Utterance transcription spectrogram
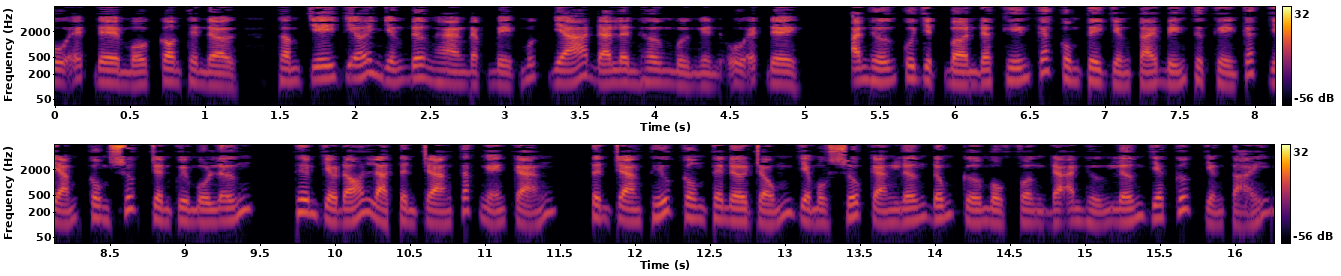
USD mỗi container, thậm chí với những đơn hàng đặc biệt mức giá đã lên hơn 10.000 USD. Ảnh hưởng của dịch bệnh đã khiến các công ty vận tải biển thực hiện cắt giảm công suất trên quy mô lớn, thêm vào đó là tình trạng tắc nghẽn cảng, tình trạng thiếu container rỗng và một số cảng lớn đóng cửa một phần đã ảnh hưởng lớn giá cước vận tải.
